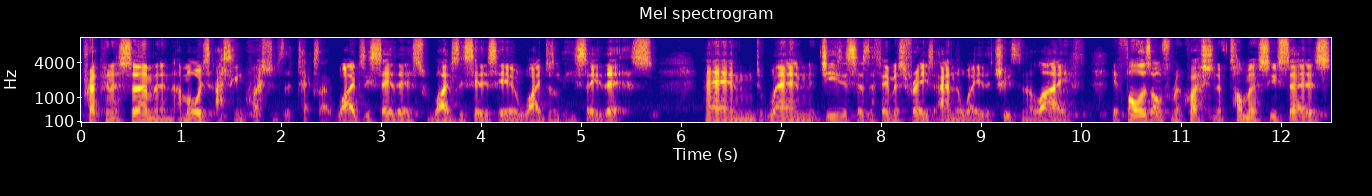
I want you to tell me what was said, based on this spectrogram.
prepping a sermon, I'm always asking questions to the text, like, why does he say this? Why does he say this here? Why doesn't he say this? And when Jesus says the famous phrase, "I am the way, the truth, and the life," it follows on from a question of Thomas, who says,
